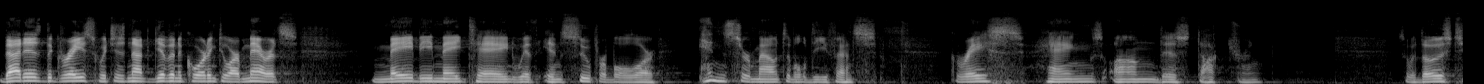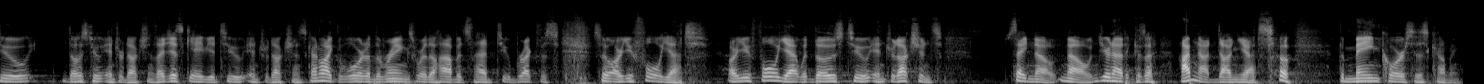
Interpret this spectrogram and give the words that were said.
that is, the grace which is not given according to our merits may be maintained with insuperable or insurmountable defense. Grace hangs on this doctrine. So, with those two, those two introductions, I just gave you two introductions, kind of like the Lord of the Rings, where the hobbits had two breakfasts. So, are you full yet? Are you full yet with those two introductions? Say no, no, you're not, because uh, I'm not done yet. So, the main course is coming.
